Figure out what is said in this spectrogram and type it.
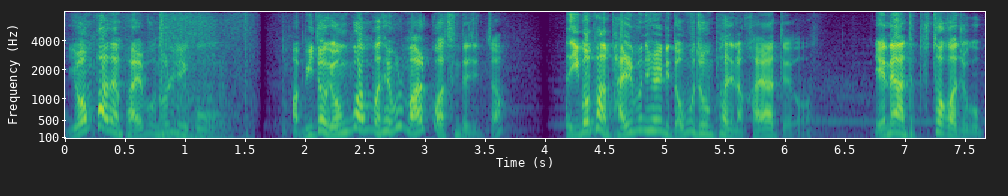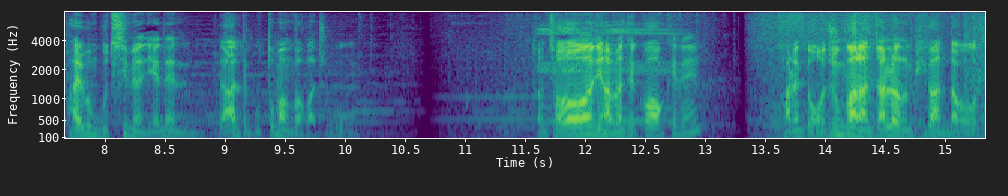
이번 판은 발분 올리고. 아 미덕 연구 한번 해볼만 할 것 같은데 진짜? 이번 판 발분 효율이 너무 좋은 판이라 가야 돼요. 얘네한테 붙어가지고 발분 묻히면 얘는 나한테 못 도망가가지고. 천천히 하면 될 것 같긴 해. 가렌 또 어중간한 잘라는 피가 안 나가거든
